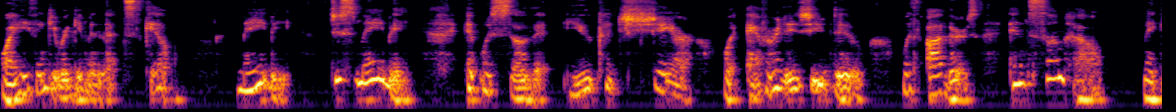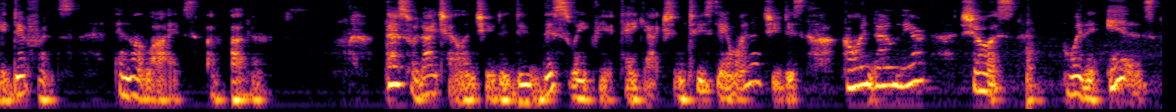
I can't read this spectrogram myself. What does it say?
Why do you think you were given that skill? Maybe just maybe, it was so that you could share whatever it is you do with others and somehow make a difference in the lives of others. That's what I challenge you to do this week for your Take Action Tuesday. Why don't you just go on down there, show us what it is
